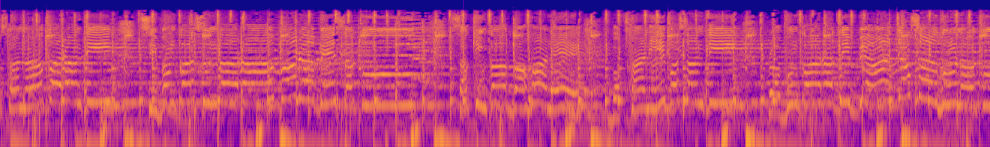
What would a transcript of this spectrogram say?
ଦର୍ଶନ କରନ୍ତି ଶିବଙ୍କ ସୁନ୍ଦର ପରିବେଶକୁ ସଖୀଙ୍କ ଗହଣେ ବଖାଣି ବସନ୍ତି ପ୍ରଭୁଙ୍କର ଦିବ୍ୟ ଯଶ ଗୁଣକୁ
